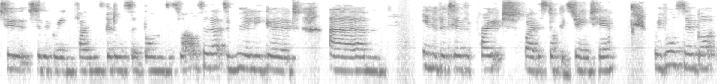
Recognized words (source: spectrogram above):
to, to the green funds, but also bonds as well. So that's a really good um, innovative approach by the stock exchange here. We've also got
